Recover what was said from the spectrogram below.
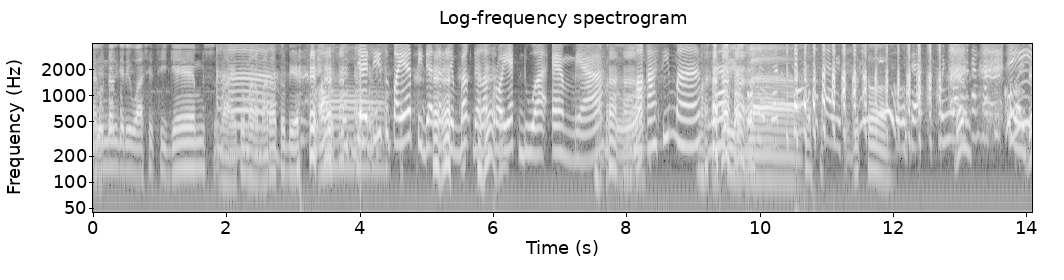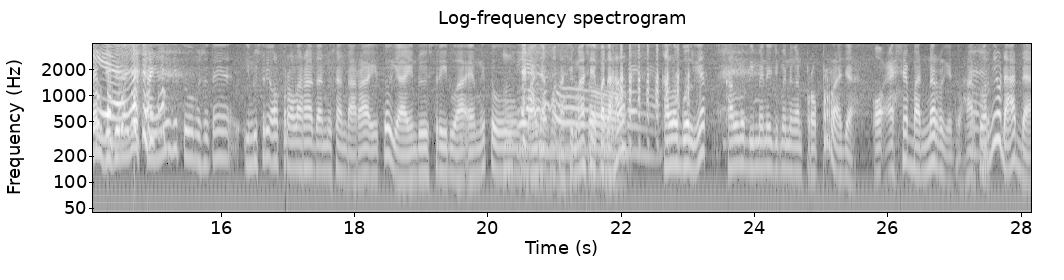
diundang jadi wasit SEA Games. Wah, itu marah-marah tuh dia. Oh. Jadi supaya tidak terjebak dalam proyek 2M ya. Betul. Makasih Mas. Makasih, Mbak. betul ya, menyuarakan hatiku Iya. Dan jujur aja sayangnya gitu, maksudnya industri ol- perolahragaan Nusantara itu ya industri 2M itu Iya, banyak makasih mas ya. Padahal kalau gue lihat kalau di manajemen dengan proper aja OS-nya banner gitu, hardware-nya udah ada.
